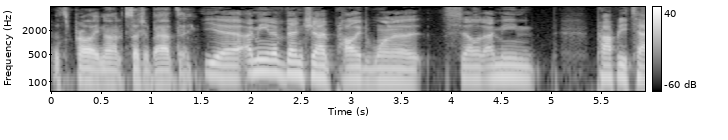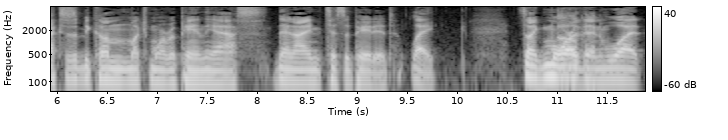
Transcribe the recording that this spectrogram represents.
that's probably not such a bad thing. Yeah, I mean, eventually I'd probably want to sell it. I mean, property taxes have become much more of a pain in the ass than I anticipated. Like, it's like more oh, Okay. than what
